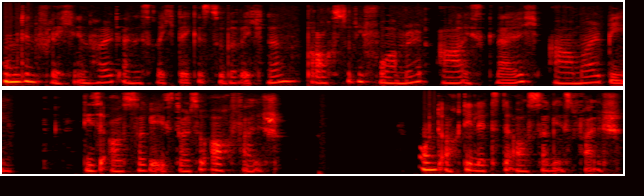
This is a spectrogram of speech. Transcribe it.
Um den Flächeninhalt eines Rechteckes zu berechnen, brauchst du die Formel a ist gleich a mal b. Diese Aussage ist also auch falsch. Und auch die letzte Aussage ist falsch.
